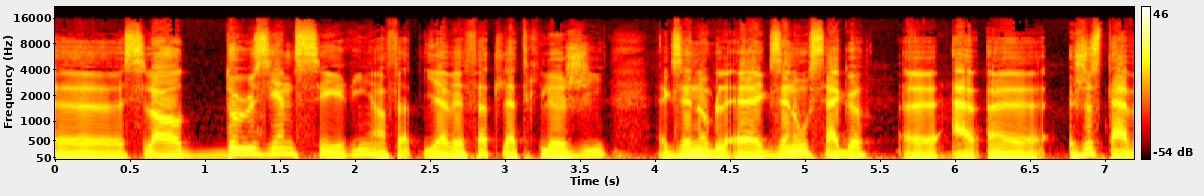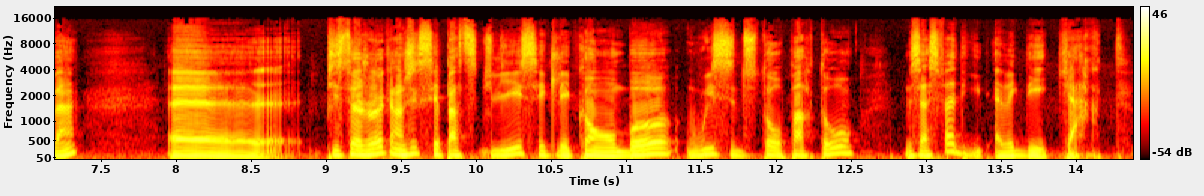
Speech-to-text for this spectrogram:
euh, c'est leur deuxième série, en fait. Ils avaient fait la trilogie Xenobla- euh, Xenosaga euh, à- juste avant. Puis ce jeu, quand je dis que c'est particulier, c'est que les combats, oui, c'est du tour par tour, mais ça se fait avec des cartes.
